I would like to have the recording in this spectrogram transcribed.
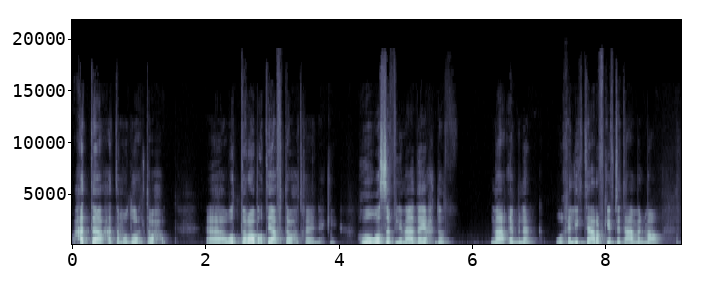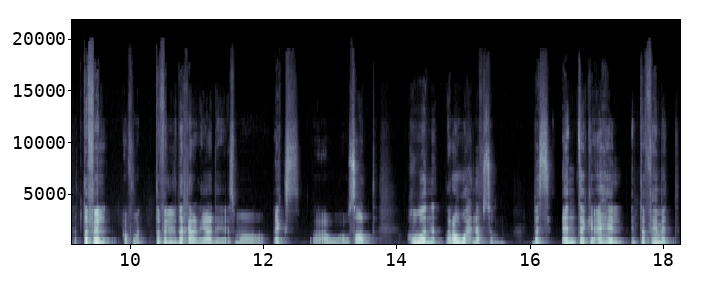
حتى حتى موضوع التوحد. واضطراب أطياف. التوحد خلينا نحكي. هو وصف لماذا يحدث مع ابنك وخليك تعرف كيف تتعامل معه. الطفل عفوا الطفل اللي دخل العيادة اسمه إكس أو أو صاد هو روح نفسه. بس أنت كأهل أنت فهمت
